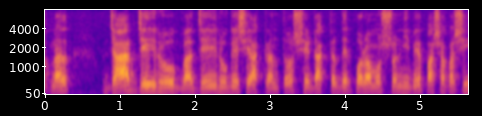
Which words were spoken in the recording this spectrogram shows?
আপনার যার যেই রোগ বা যেই রোগে সে আক্রান্ত, সে ডাক্তারদের পরামর্শ নিবে, পাশাপাশি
